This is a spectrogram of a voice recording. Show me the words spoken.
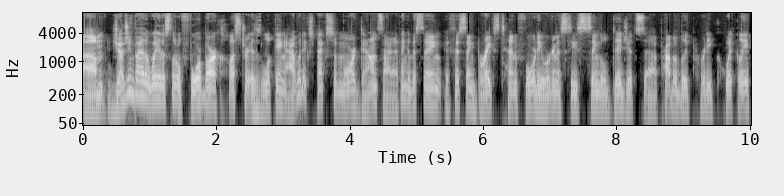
um, judging by the way this little four bar cluster is looking, I would expect some more downside. I think if this thing, if this thing breaks 1040, we're going to see single digits uh, probably pretty quickly.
